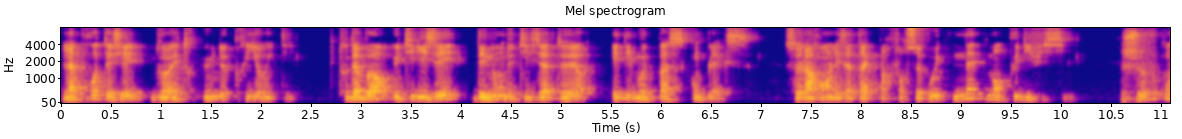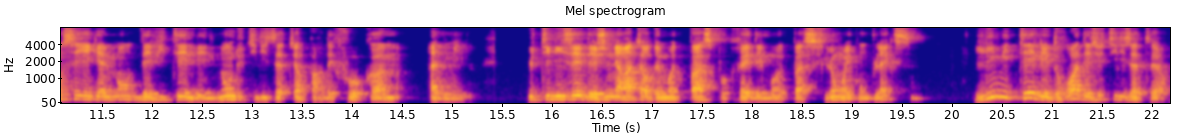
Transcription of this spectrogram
La protéger doit être une priorité. Tout d'abord, utilisez des noms d'utilisateurs et des mots de passe complexes. Cela rend les attaques par force brute nettement plus difficiles. Je vous conseille également d'éviter les noms d'utilisateurs par défaut comme admin. Utilisez des générateurs de mots de passe pour créer des mots de passe longs et complexes. Limitez les droits des utilisateurs,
